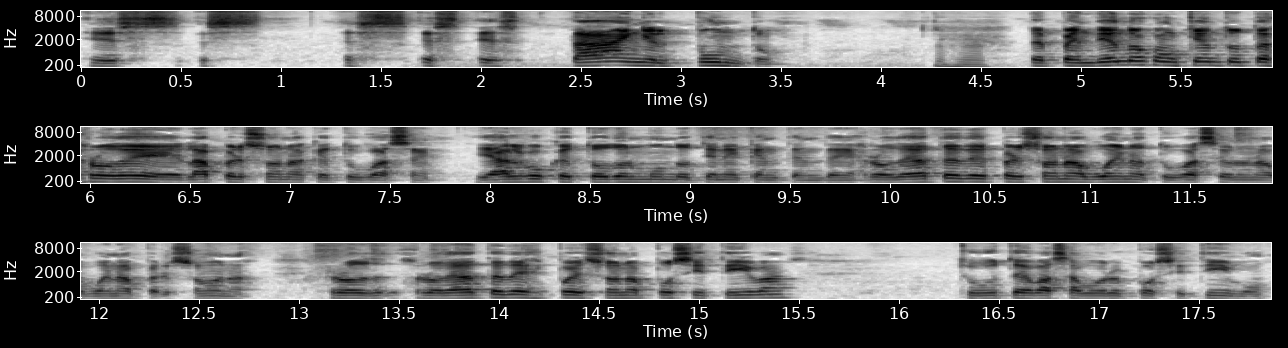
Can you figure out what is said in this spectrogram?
es, está en el punto. Dependiendo con quién tú te rodees, la persona que tú vas a ser. Y algo que todo el mundo tiene que entender. Rodeate de personas buenas, tú vas a ser una buena persona. Rodeate de personas positivas, tú te vas a volver positivo.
